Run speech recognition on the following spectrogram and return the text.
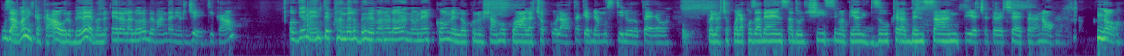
usavano il cacao, lo bevevano, era la loro bevanda energetica Ovviamente quando lo bevevano loro non è come lo conosciamo qua, la cioccolata che abbiamo stile europeo, quella, cioè quella cosa densa, dolcissima, piena di zucchero, addensanti, eccetera, eccetera. No, no.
